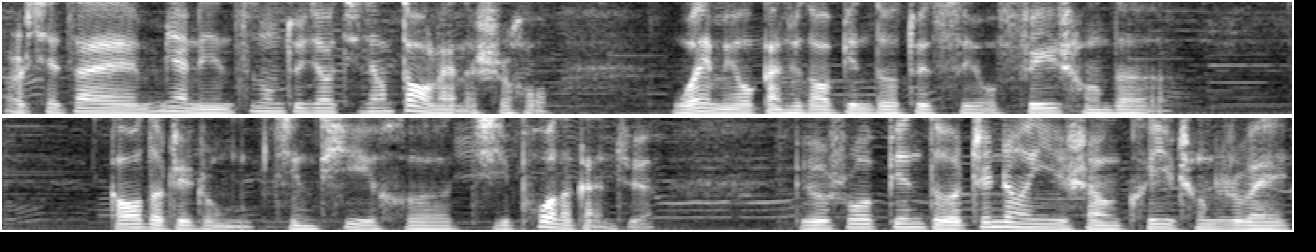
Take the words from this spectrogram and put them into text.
而且在面临自动对焦即将到来的时候，我也没有感觉到宾得对此有非常的高的这种警惕和急迫的感觉。比如说，宾得真正意义上可以称之为。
